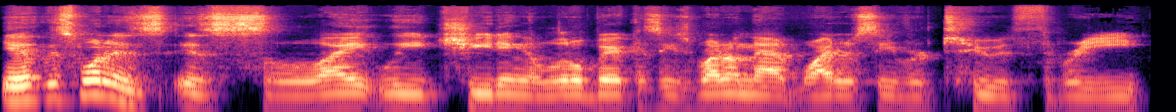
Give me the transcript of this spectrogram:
Yeah, this one is is slightly cheating a little bit because he's right on that wide receiver two three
